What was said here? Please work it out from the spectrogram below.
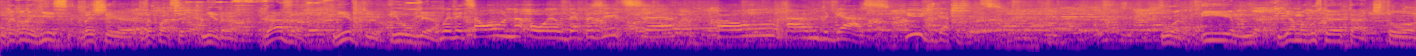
у которых есть большие запасы недра газа, нефти и угля. with its own oil deposits, uh, coal and gas. Huge deposits. Вот. И я могу сказать так, что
